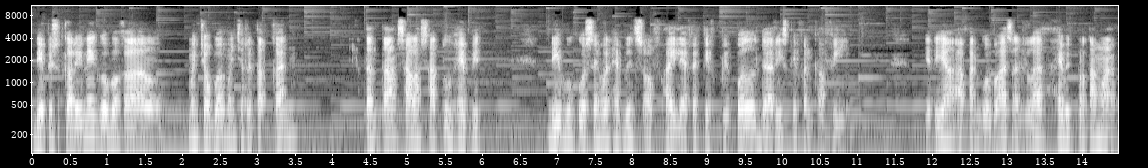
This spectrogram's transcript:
Di episode kali ini gue bakal mencoba menceritakan tentang salah satu habit di buku Seven Habits of Highly Effective People dari Stephen Covey. Jadi yang akan gue bahas adalah habit pertama,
